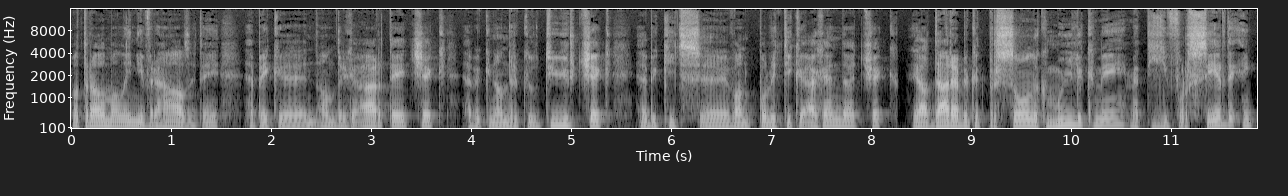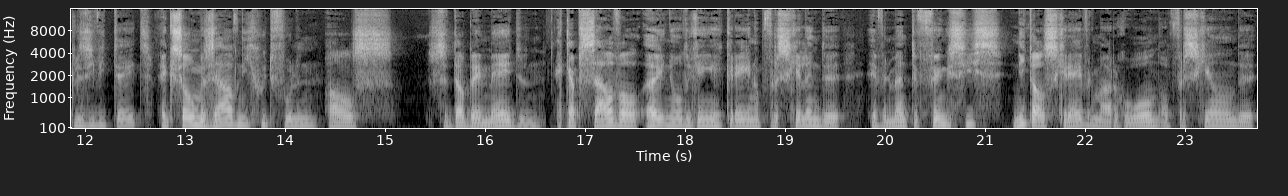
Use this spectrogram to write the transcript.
wat er allemaal in je verhaal zit. Hè. Heb ik uh, een andere geaardheid check? Heb ik een andere cultuur check? Heb ik iets uh, van politieke agenda check? Ja, daar heb ik het persoonlijk moeilijk mee, met die geforceerde inclusiviteit. Ik zou mezelf niet goed voelen als ze dat bij mij doen. Ik heb zelf al uitnodigingen gekregen op verschillende evenementenfuncties, niet als schrijver, maar gewoon op verschillende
